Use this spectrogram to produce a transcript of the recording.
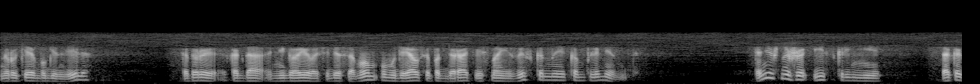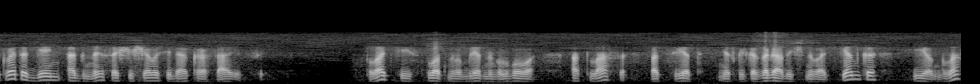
на руке Бугенвилля, который, когда не говорил о себе самом, умудрялся подбирать весьма изысканные комплименты. Конечно же, искренние, так как в этот день Агнес ощущала себя красавицей. Платье из плотного бледно-голубого атласа под цвет несколько загадочного оттенка ее глаз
